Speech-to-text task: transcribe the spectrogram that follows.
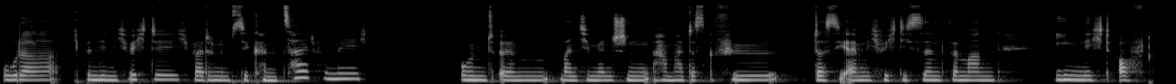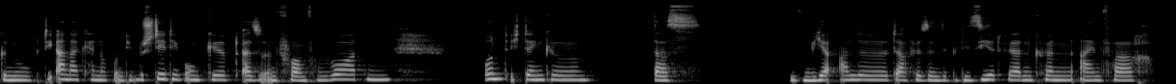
Oder ich bin dir nicht wichtig, weil du nimmst dir keine Zeit für mich. Und ähm, manche Menschen haben halt das Gefühl, dass sie einem nicht wichtig sind, wenn man ihnen nicht oft genug die Anerkennung und die Bestätigung gibt, also in Form von Worten. Und ich denke, dass wir alle dafür sensibilisiert werden können, einfach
